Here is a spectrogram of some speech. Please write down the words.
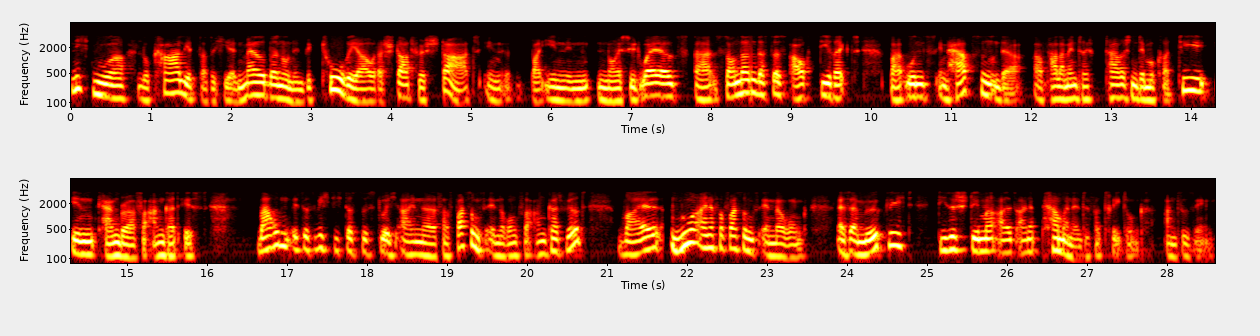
nicht nur lokal, jetzt also hier in Melbourne und in Victoria oder Staat für Staat in, bei Ihnen in Neu-Südwales, äh, sondern dass das auch direkt bei uns im Herzen der äh, parlamentarischen Demokratie in Canberra verankert ist. Warum ist es wichtig, dass das durch eine Verfassungsänderung verankert wird? Weil nur eine Verfassungsänderung es ermöglicht, diese Stimme als eine permanente Vertretung anzusehen.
